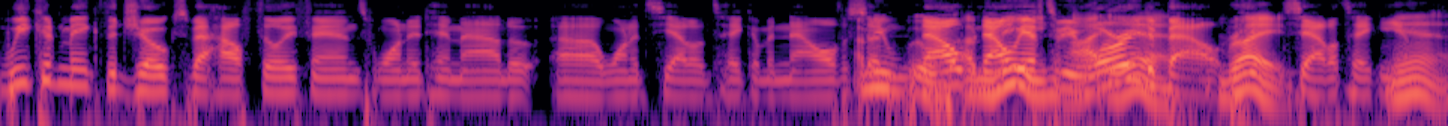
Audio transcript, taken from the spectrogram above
we could make the jokes about how Philly fans wanted him out, of, uh, wanted Seattle to take him, and now all of a sudden, mean, now now we have to be I- worried yeah, about right. Seattle taking him. Yeah,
